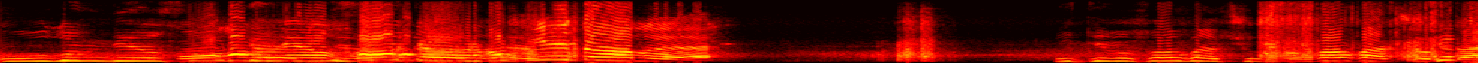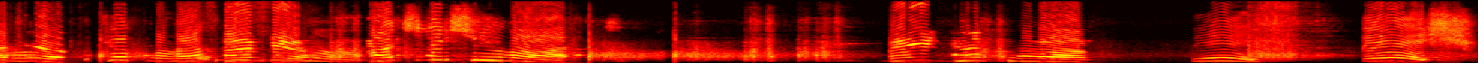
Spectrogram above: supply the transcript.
Oğlum diyor son Oğlum diyor son gördüm. Bir dağlı. Bir dinozor var şurada. Dinozor var şurada. Uçak mı lan? Kaç ilişkin var? Kaç ilişkin var? Beş ilişkin var. Beş. Beş.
